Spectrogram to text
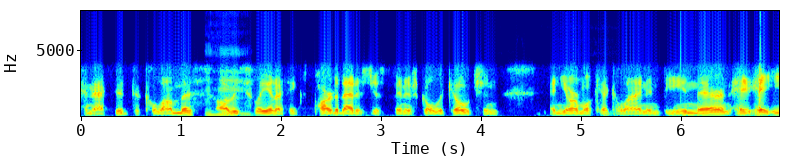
connected to Columbus, Mhm. obviously, and I think part of that is just Finnish goalie coach and and Jarmo Kekalainen being there. And hey, hey, he,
